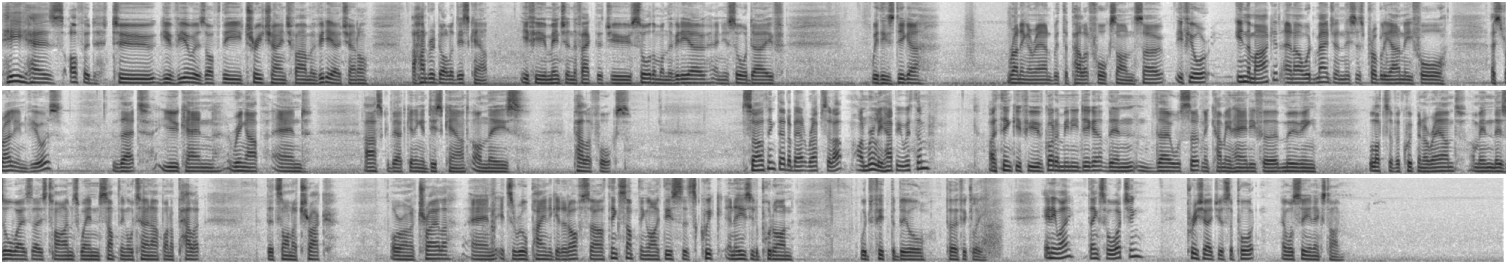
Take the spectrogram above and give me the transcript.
he has offered to give viewers of the tree change farmer video channel a hundred dollar discount if you mention the fact that you saw them on the video and you saw Dave with his digger running around with the pallet forks on. So if you're in the market and I would imagine this is probably only for Australian viewers that you can ring up and ask about getting a discount on these pallet forks. So I think that about wraps it up. I'm really happy with them. I think if you've got a mini digger then they will certainly come in handy for moving lots of equipment around. I mean there's always those times when something will turn up on a pallet that's on a truck or on a trailer and it's a real pain to get it off so I think something like this that's quick and easy to put on would fit the bill perfectly. Anyway, thanks for watching. Appreciate your support and we'll see you next time.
